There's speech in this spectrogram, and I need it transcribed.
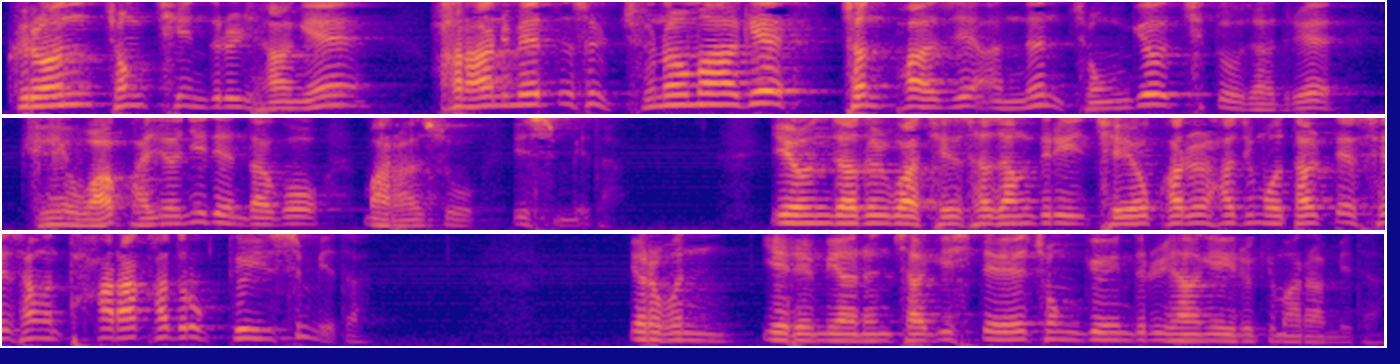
그런 정치인들을 향해 하나님의 뜻을 준엄하게 전파하지 않는 종교 지도자들의 죄와 관련이 된다고 말할 수 있습니다. 예언자들과 제사장들이 제 역할을 하지 못할 때 세상은 타락하도록 되어 있습니다. 여러분, 예레미야는 자기 시대의 종교인들을 향해 이렇게 말합니다.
